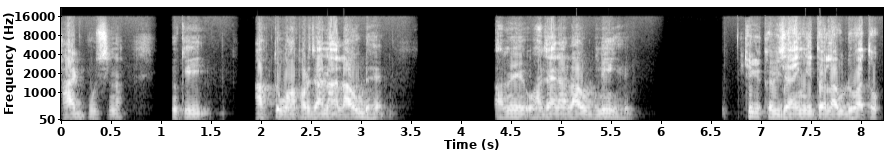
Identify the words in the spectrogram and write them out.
हार्ड पूछना, क्योंकि आप तो वहाँ पर जाना अलाउड है। हमें वहाँ जाना अलाउड नहीं है। ठीक है, कभी जाएँगे तो अलाउड हुआ तो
